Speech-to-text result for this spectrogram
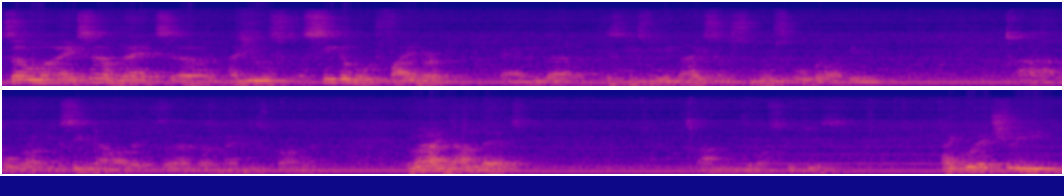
So uh, instead of that, uh, I used a single mode fiber, and uh, this gives me a nice and smooth overlapping, uh, overlapping signal that uh, doesn't have this problem. When I done that, um, this, I could actually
